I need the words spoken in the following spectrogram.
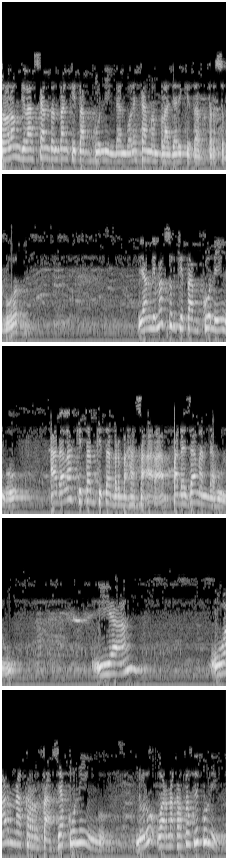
Tolong jelaskan tentang kitab kuning dan bolehkah mempelajari kitab tersebut? Yang dimaksud kitab kuning, Bu, adalah kitab-kitab berbahasa Arab pada zaman dahulu yang warna kertasnya kuning, Bu. Dulu warna kertasnya kuning.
